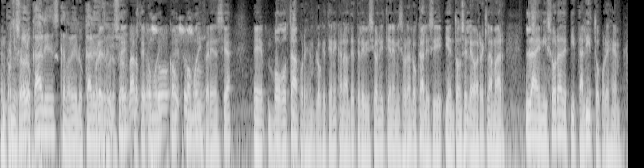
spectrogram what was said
Entonces, emisoras claro. locales, canales locales de eso, pero televisión. usted, Claro, usted pero cómo, eso- cómo- eso es cómo un- diferencia eh, Bogotá, por ejemplo, que tiene canal de televisión y tiene emisoras locales, y, y entonces le va a reclamar la emisora de Pitalito, por ejemplo,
